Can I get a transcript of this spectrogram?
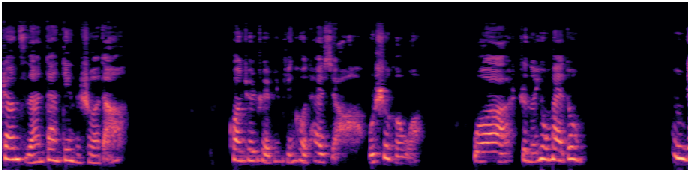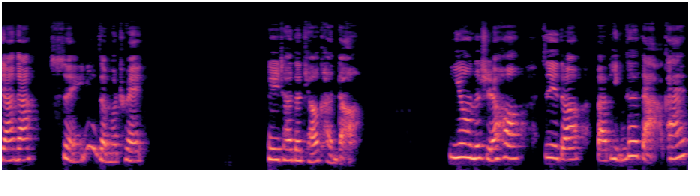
张子安淡定地说道：“矿泉水瓶瓶口太小，不适合我，我只能用脉动。”“嗯嘎嘎，随你怎么吹。”理查德调侃道：“用的时候记得把瓶盖打开，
